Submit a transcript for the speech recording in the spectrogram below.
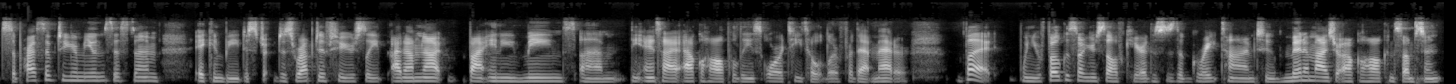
suppressive to your immune system. It can be dis- disruptive to your sleep. And I'm not by any means um, the anti alcohol police or a teetotaler for that matter. But when you're focused on your self care, this is a great time to minimize your alcohol consumption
